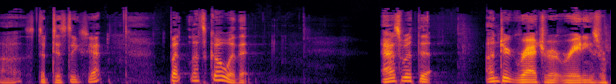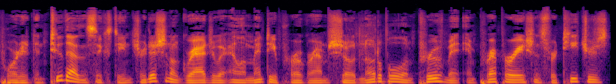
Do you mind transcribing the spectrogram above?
uh, statistics yet, but let's go with it. As with the undergraduate ratings reported in 2016, traditional graduate elementary programs showed notable improvement in preparations for teachers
